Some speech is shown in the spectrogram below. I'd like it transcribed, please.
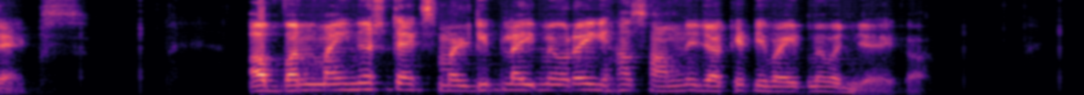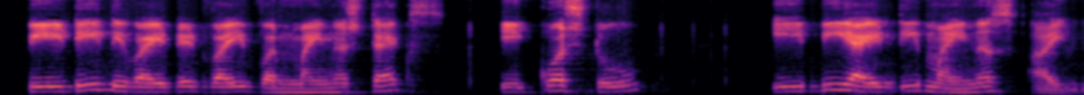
tax. अब वन माइनस टैक्स मल्टीप्लाई में हो रहा है, यहाँ सामने जाके डिवाइड में बन जाएगा। P D divided by one minus tax equal to E B I T minus I.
